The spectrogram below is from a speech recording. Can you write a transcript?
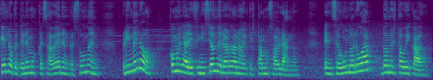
¿qué es lo que tenemos que saber en resumen? Primero, ¿cómo es la definición del órgano del que estamos hablando? En segundo lugar, ¿dónde está ubicado?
